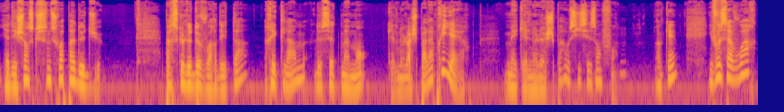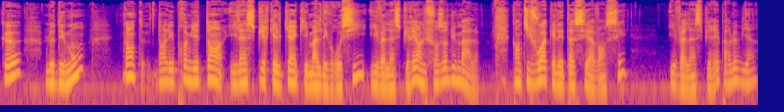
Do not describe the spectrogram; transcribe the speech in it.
il y a des chances que ce ne soit pas de Dieu, parce que le devoir d'État réclame de cette maman qu'elle ne lâche pas la prière, mais qu'elle ne lâche pas aussi ses enfants. Ok? Il faut savoir que le démon quand, dans les premiers temps, il inspire quelqu'un qui est mal dégrossi, il va l'inspirer en lui faisant du mal. Quand il voit qu'elle est assez avancée, il va l'inspirer par le bien,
